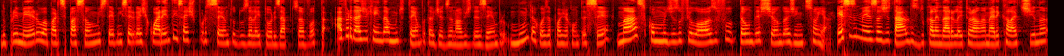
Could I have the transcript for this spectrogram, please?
no primeiro a participação esteve em cerca de 47% dos eleitores aptos a votar. A verdade é que ainda há muito tempo, até o dia 19 de dezembro, muita coisa pode acontecer, mas, como diz o filósofo, estão deixando a gente sonhar. Esses meses agitados do calendário eleitoral na América Latina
